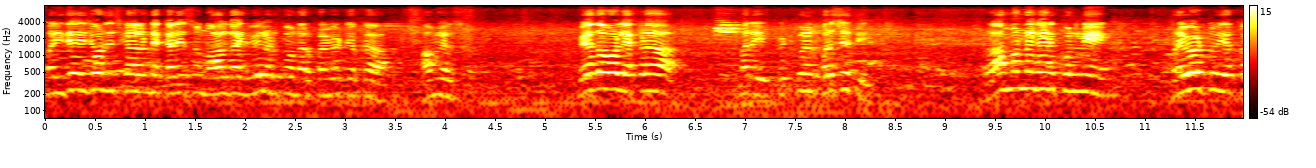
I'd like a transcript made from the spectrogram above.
మరి ఇదే విజయవాడ తీసుకెళ్ళాలంటే కనీసం నాలుగు ఐదు వేలు అడుగుతున్నారు ప్రైవేట్ యొక్క అంబులెన్స్ పేదవాళ్ళు ఎక్కడ మరి పెట్టుకునే పరిస్థితి. రామన్న కానీ కొన్ని ప్రైవేటు యొక్క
